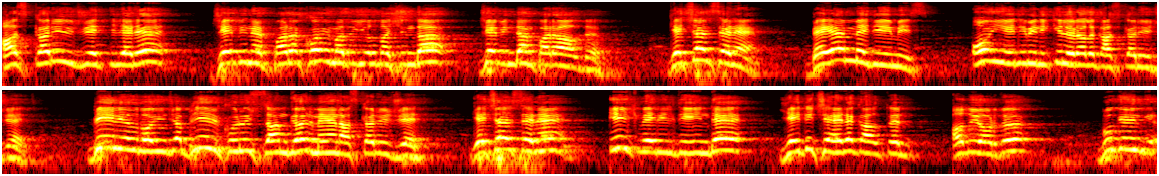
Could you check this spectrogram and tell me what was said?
asgari ücretlilere cebine para koymadı yılbaşında cebinden para aldı. Geçen sene beğenmediğimiz 17.002 liralık asgari ücret. Bir yıl boyunca bir kuruş zam görmeyen asgari ücret. Geçen sene ilk verildiğinde yedi çeyrek altın alıyordu. bugün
